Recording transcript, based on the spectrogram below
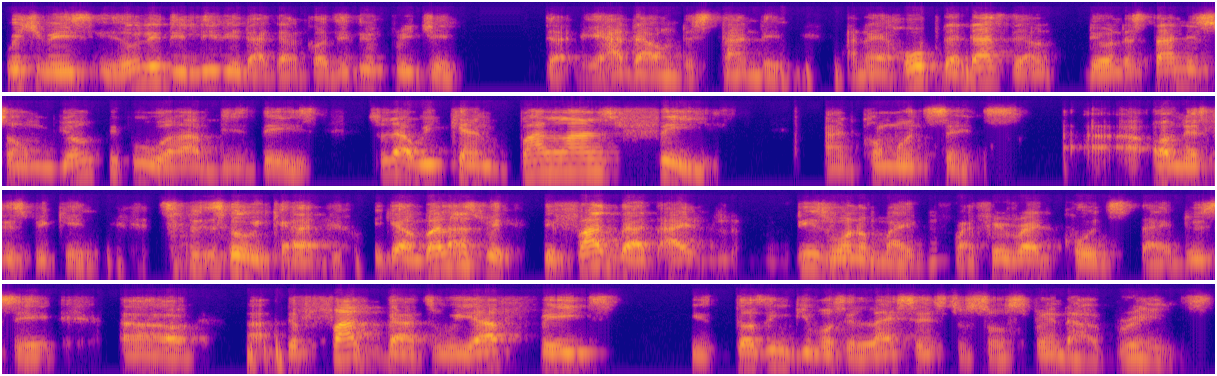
which means it's only the living that can continue preaching that they had that understanding. And I hope that that's the, the understanding some young people will have these days so that we can balance faith and common sense. Uh, uh honestly speaking, so, so, we can we can balance with the fact that I this is one of my, my favorite quotes that I do say. Uh, uh, the fact that we have faith it doesn't give us a license to suspend our brains.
